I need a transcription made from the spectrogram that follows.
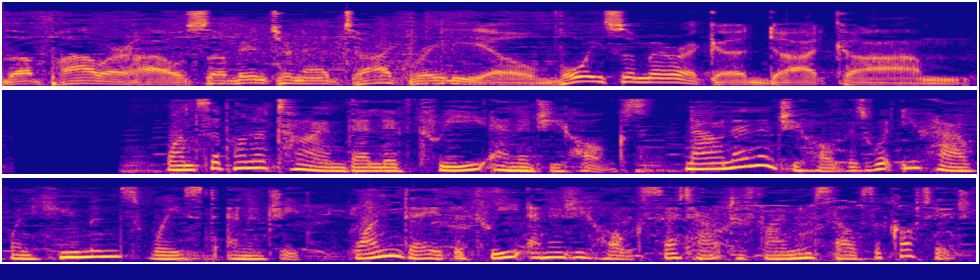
The powerhouse of Internet Talk Radio, VoiceAmerica.com. Once upon a time, there lived three energy hogs. Now, an energy hog is what you have when humans waste energy. One day, the three energy hogs set out to find themselves a cottage,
